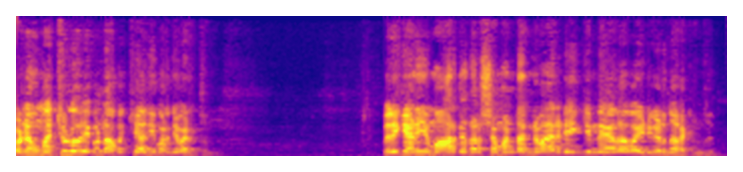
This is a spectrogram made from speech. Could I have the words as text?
ഉടനെ മറ്റുള്ളവരെ കൊണ്ട് അപഖ്യാതി പറഞ്ഞു വരുത്തും. ഇവരൊക്കെയാണ് ഈ മാർഗദർശ മണ്ഡന്മാരുടെയും നേതാവായിട്ട് കിടന്ന് നടക്കുന്നത്.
